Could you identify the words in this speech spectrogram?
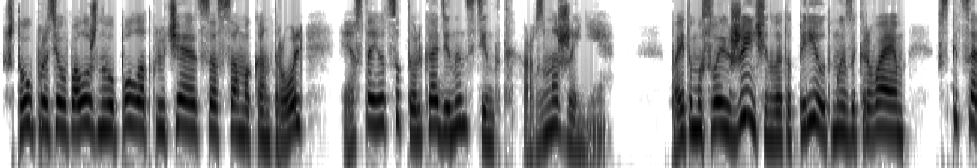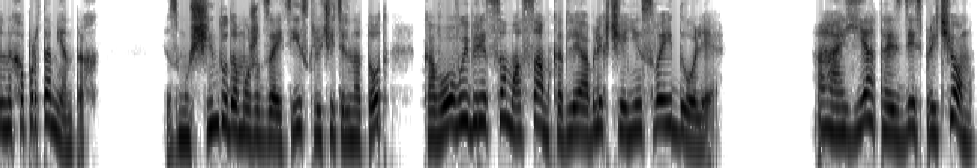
что у противоположного пола отключается самоконтроль и остается только один инстинкт — размножение. Поэтому своих женщин в этот период мы закрываем в специальных апартаментах. Из мужчин туда может зайти исключительно тот, кого выберет сама самка для облегчения своей доли. А я-то здесь при чем?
